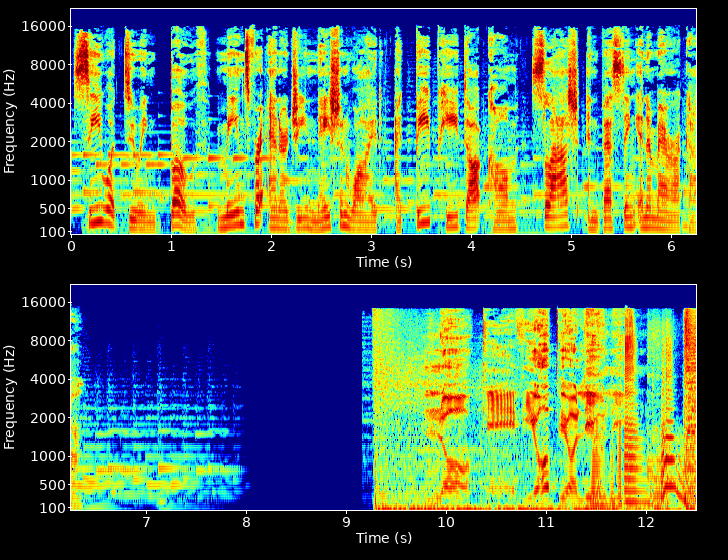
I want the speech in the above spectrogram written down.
See what doing both means for energy nationwide at bp.com slash investing in America. Lo que vio.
